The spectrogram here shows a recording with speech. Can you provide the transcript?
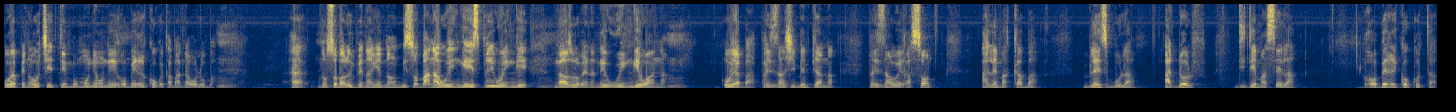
oyo apena oyo tie tembo. Omoni yango nde robert ekokota banda koloba Hein? donc so balobi mpena non biso bana wenge esprit wenge na nde wenge wana ya baprésident jibe mpiana président werason alain makaba blaise bula adolphe didier masela robert ekokota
